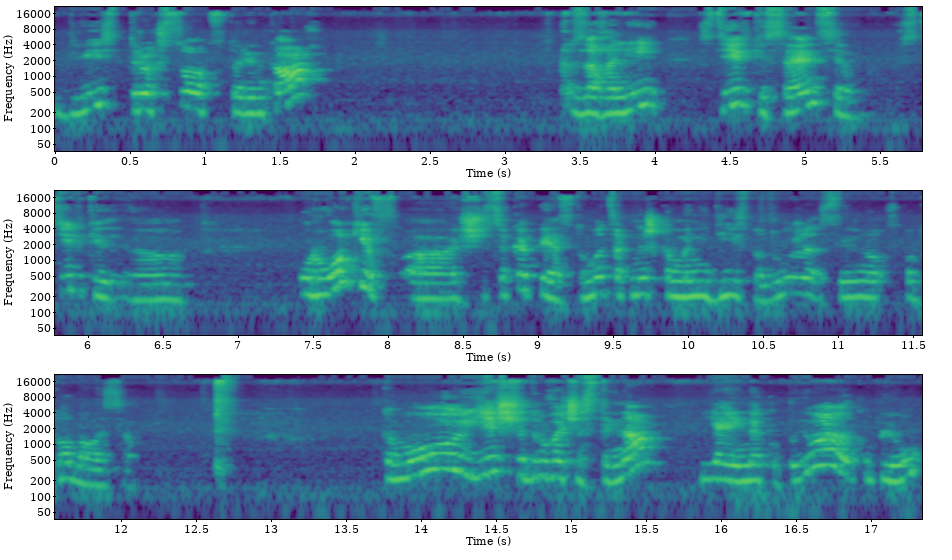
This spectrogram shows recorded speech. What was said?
200 300 сторінках взагалі стільки сенсів, стільки е, уроків, що це капець. Тому ця книжка мені дійсно дуже сильно сподобалася. Тому є ще друга частина. Я її не купила, куплю,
